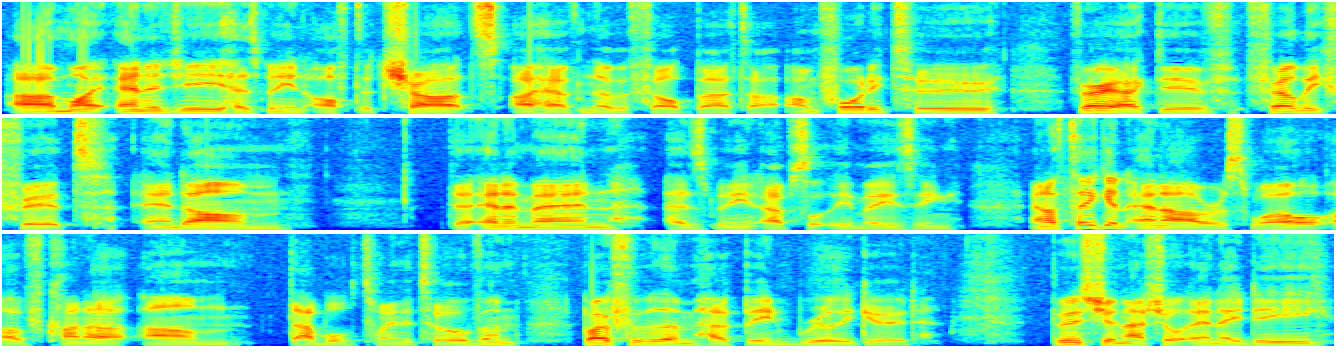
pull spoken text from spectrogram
Uh, my energy has been off the charts. I have never felt better. I'm 42, very active, fairly fit, and um, the NMN has been absolutely amazing. And I've taken NR as well. I've kind of um, dabble between the two of them. Both of them have been really good. Boost your natural NAD,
